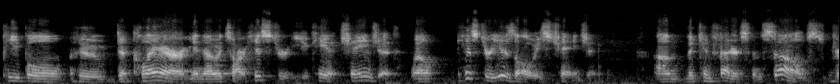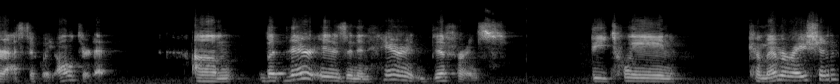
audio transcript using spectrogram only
people who declare, you know, it's our history, you can't change it. Well, history is always changing. Um, the Confederates themselves drastically altered it. Um, but there is an inherent difference between commemoration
